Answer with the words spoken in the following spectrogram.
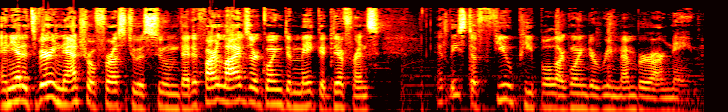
and yet it's very natural for us to assume that if our lives are going to make a difference, at least a few people are going to remember our name.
